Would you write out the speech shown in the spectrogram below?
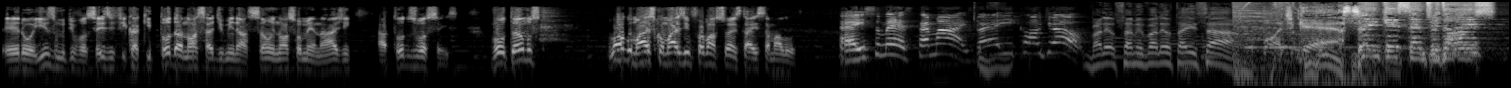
heroísmo de vocês e fica aqui toda a nossa admiração e nossa homenagem a todos vocês. Voltamos logo mais com mais informações, Thaís Malu. É isso mesmo, até mais. Vai aí, Claudião. Valeu, Sami, valeu, Thaísa. Podcast 102.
